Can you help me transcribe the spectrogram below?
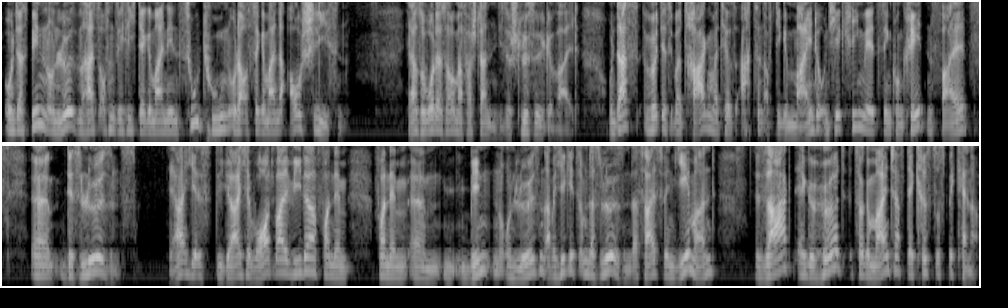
Und das Binden und Lösen heißt offensichtlich der Gemeinde hinzutun oder aus der Gemeinde ausschließen. Ja, so wurde es auch immer verstanden, diese Schlüsselgewalt. Und das wird jetzt übertragen, Matthäus 18, auf die Gemeinde. Und hier kriegen wir jetzt den konkreten Fall äh, des Lösens. Ja, hier ist die gleiche Wortwahl wieder von dem, von dem ähm, Binden und Lösen, aber hier geht es um das Lösen. Das heißt, wenn jemand sagt, er gehört zur Gemeinschaft der Christusbekenner,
